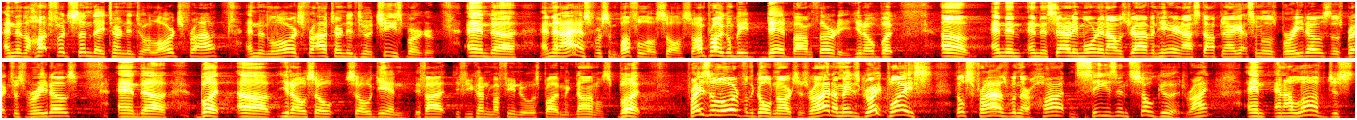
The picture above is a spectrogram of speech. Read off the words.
And then the hot fudge sundae turned into a large fry, and then the large fry turned into a cheeseburger. And, uh, and then I asked for some buffalo sauce. So I'm probably going to be dead by I'm 30, you know. But, uh, and then and then Saturday morning, I was driving here, and I stopped and I got some of those burritos, those breakfast burritos. And, uh, but, uh, you know, so, so again, if, I, if you come to my funeral, it's probably McDonald's. But Praise the Lord for the Golden Arches, right? I mean, it's a great place. Those fries, when they're hot and seasoned, so good, right? And, and I love just,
